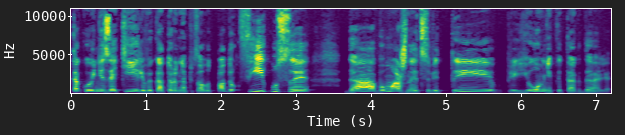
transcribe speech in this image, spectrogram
такой незатейливый, который она написала, вот подро... фикусы, да, бумажные цветы, приемник и так далее.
